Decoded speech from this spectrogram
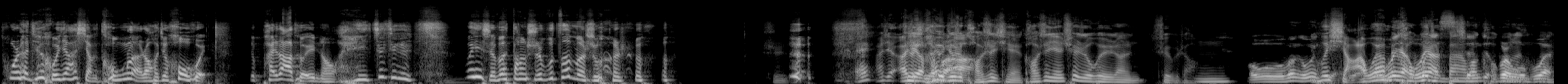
突然间回家想通了，然后就后悔，就拍大腿，你知道吗？哎，这这个为什么当时不这么说，是吧？是，哎，而且而且还有就是考试前，考试前确实会让你睡不着。嗯，我我我问个问题，你会想啊，我要没考问一下我怎么办？我思辰，考不是我不问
